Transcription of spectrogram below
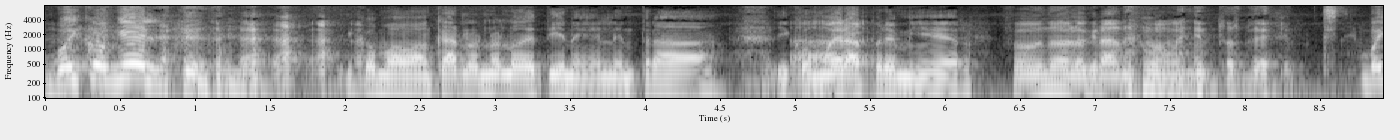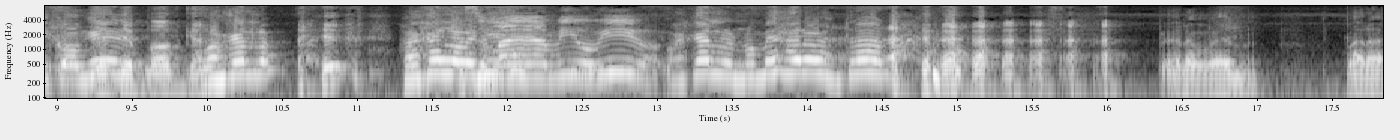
voy con él. Y como a Juan Carlos no lo detienen en la entrada. Y como era premier, Fue uno de los grandes momentos de... voy con De él. este podcast. Juan Carlos, Juan Carlos, vení. amigo mío. Juan Carlos, no me dejaron entrar. Pero bueno, para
